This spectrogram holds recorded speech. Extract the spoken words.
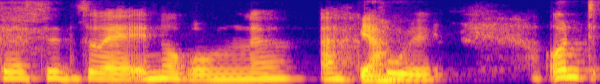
Das sind so Erinnerungen, ne? Ach, Ja. cool. Und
